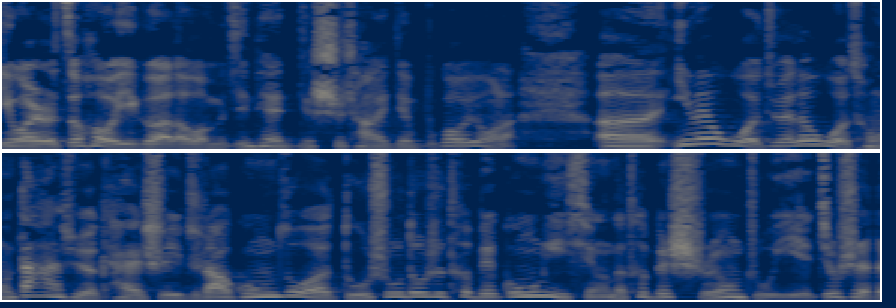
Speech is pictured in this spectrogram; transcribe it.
因为我是最后一个了。我们今天时长已经不够用了。呃，因为我觉得我从大学开始一直到工作读书都是特别功利型的，特别实用主义，就是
